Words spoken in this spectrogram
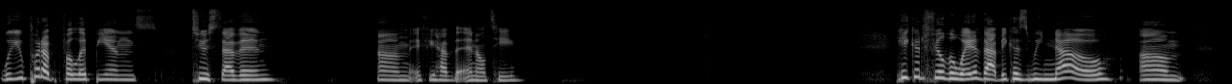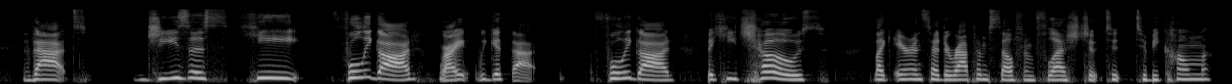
will you put up Philippians 2 7 um, if you have the NLT? He could feel the weight of that because we know um, that Jesus, he fully God, right? We get that. Fully God, but he chose, like Aaron said, to wrap himself in flesh, to, to, to become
